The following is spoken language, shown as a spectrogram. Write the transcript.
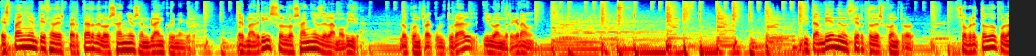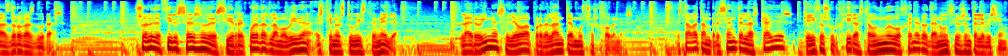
España empieza a despertar de los años en blanco y negro. En Madrid son los años de la movida, lo contracultural y lo underground. Y también de un cierto descontrol, sobre todo con las drogas duras. Suele decirse eso de si recuerdas la movida es que no estuviste en ella, la heroína se llevaba por delante a muchos jóvenes. Estaba tan presente en las calles que hizo surgir hasta un nuevo género de anuncios en televisión,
